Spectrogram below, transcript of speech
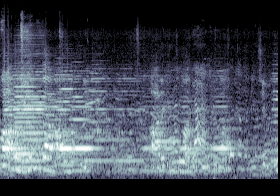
아, 네, 이거 봐. 아, 네, 이거 봐.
